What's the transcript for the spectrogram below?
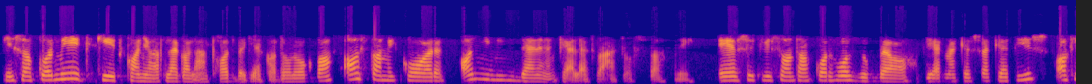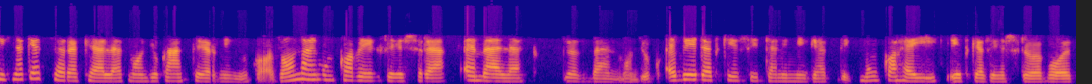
És akkor még két kanyart legalább hadd vegyek a dologba. Azt, amikor annyi mindenen kellett változtatni és itt viszont akkor hozzuk be a gyermekeseket is, akiknek egyszerre kellett mondjuk áttérniük az online munkavégzésre, emellett közben mondjuk ebédet készíteni, még eddig munkahelyi étkezésről volt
